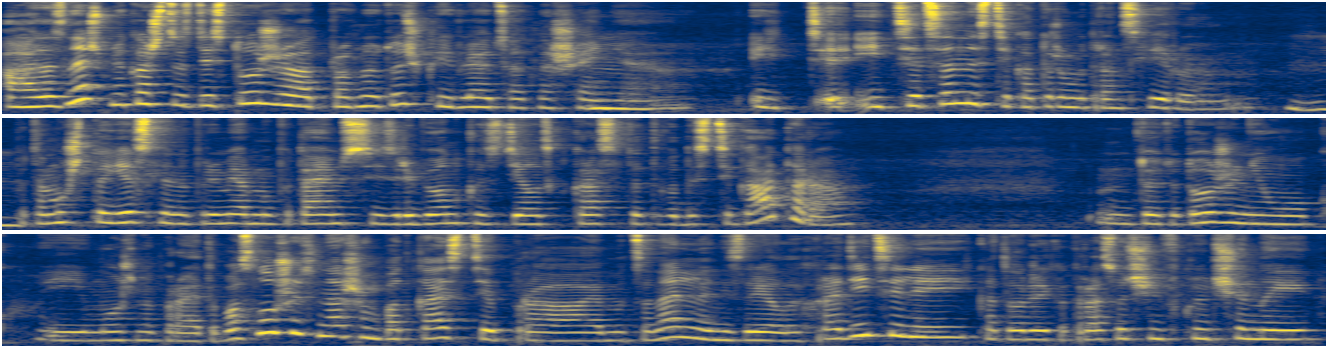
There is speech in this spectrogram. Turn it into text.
А знаешь, мне кажется, здесь тоже отправной точкой являются отношения. И, те- и те ценности, которые мы транслируем. Мгм. Потому что если, например, мы пытаемся из ребенка сделать как раз от этого достигатора, то это тоже не ок. И можно про это послушать в нашем подкасте про эмоционально незрелых родителей, которые как раз очень включены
